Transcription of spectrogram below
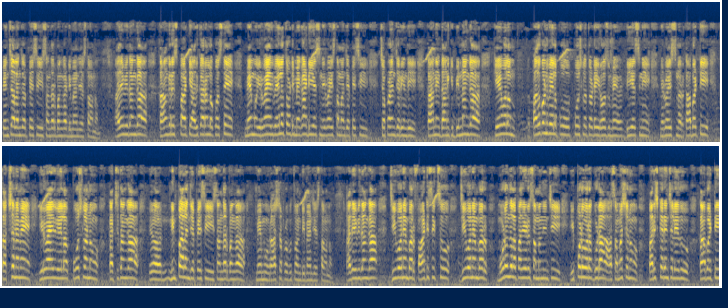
పెంచాలని చెప్పేసి ఈ సందర్భంగా డిమాండ్ చేస్తా ఉన్నాం. అదేవిధంగా కాంగ్రెస్ పార్టీ అధికారంలోకి వస్తే మేము ఇరవై ఐదు వేలతోటి మెగా డిఎస్ నిర్వహిస్తామని చెప్పేసి చెప్పడం జరిగింది. కానీ దానికి భిన్నంగా కేవలం పదకొండు వేల పోస్టులతో ఈ రోజు డిఎస్ నిర్వహిస్తున్నారు. కాబట్టి తక్షణమే ఇరవై ఐదు వేల పోస్టులను ఖచ్చితంగా నింపాలని చెప్పేసి ఈ సందర్భంగా మేము రాష్ట్ర ప్రభుత్వాన్ని డిమాండ్ చేస్తా ఉన్నాం. అదేవిధంగా GO number forty six GO number మూడు వందల పదిహేడుకు సంబంధించి ఇప్పటి వరకు కూడా ఆ సమస్యను పరిష్కరించలేదు. కాబట్టి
